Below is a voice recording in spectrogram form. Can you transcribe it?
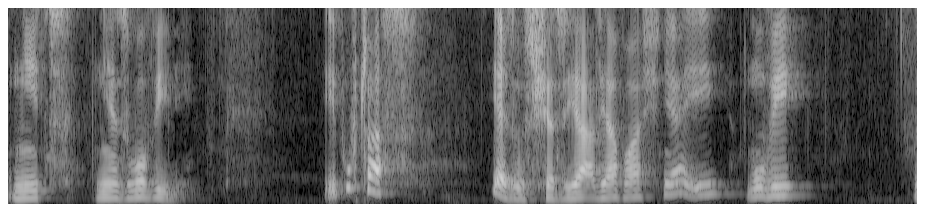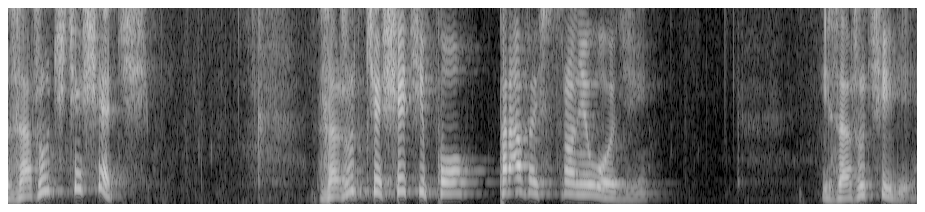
nic nie złowili. I wówczas Jezus się zjawia właśnie i mówi: Zarzućcie sieci. Zarzućcie sieci po prawej stronie łodzi. I zarzucili.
